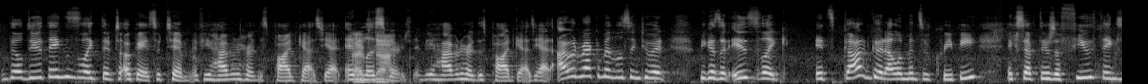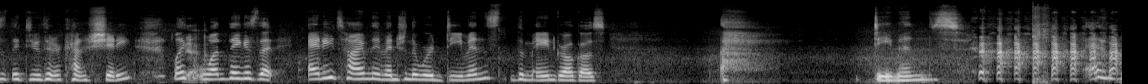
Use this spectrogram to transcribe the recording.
they'll do things like they're t- okay. So Tim, if you haven't heard this podcast yet, and I've not. listeners, if you haven't heard this podcast yet, I would recommend listening to it because it is like it's got good elements of creepy. Except there's a few things that they do that are kind of shitty. Like Yeah. one thing is that anytime they mention the word demons, the main girl goes. Ah, demons, and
